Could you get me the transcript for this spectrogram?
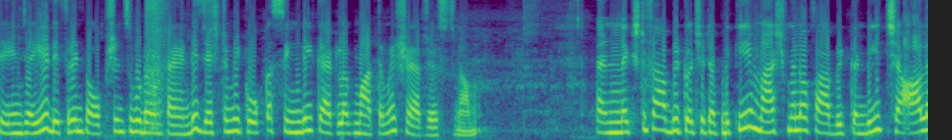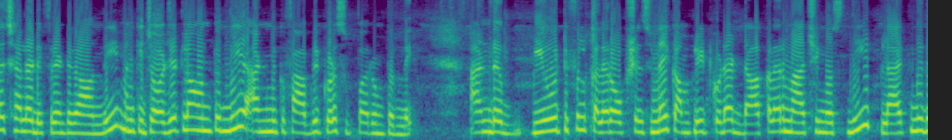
చేంజ్ అయ్యి డిఫరెంట్ ఆప్షన్స్ కూడా ఉంటాయండి. జస్ట్ మీకు ఒక సింగిల్ క్యాటలాగ్ మాత్రమే షేర్ చేస్తున్నాము. అండ్ నెక్స్ట్ ఫ్యాబ్రిక్ వచ్చేటప్పటికి మ్యాష్మెలో ఫ్యాబ్రిక్ అండి. చాలా చాలా డిఫరెంట్గా ఉంది. మనకి జార్జెట్లా ఉంటుంది అండ్ మీకు ఫ్యాబ్రిక్ కూడా సూపర్ ఉంటుంది. అండ్ బ్యూటిఫుల్ కలర్ ఆప్షన్స్ ఉన్నాయి. కంప్లీట్ కూడా డార్క్ కలర్ మ్యాచింగ్ వస్తుంది. బ్లాక్ మీద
